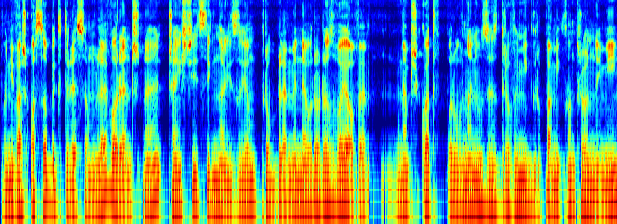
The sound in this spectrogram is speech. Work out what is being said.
ponieważ osoby, które są leworęczne, częściej sygnalizują problemy neurorozwojowe. Na przykład w porównaniu ze zdrowymi grupami kontrolnymi,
